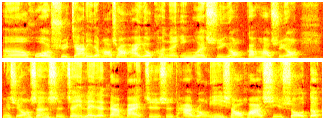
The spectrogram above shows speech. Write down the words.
嗯，或许家里的毛小孩有可能因为使用刚好使用你使用生食这一类的蛋白质是它容易消化吸收的，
